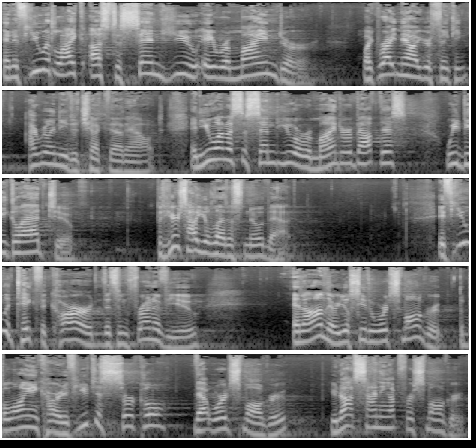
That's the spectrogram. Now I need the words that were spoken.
And if you would like us to send you a reminder, like right now you're thinking, I really need to check that out, and you want us to send you a reminder about this, we'd be glad to. But here's how you'll let us know that. If you would take the card that's in front of you, and on there you'll see the word small group, the belonging card. If you just circle that word small group, you're not signing up for a small group.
